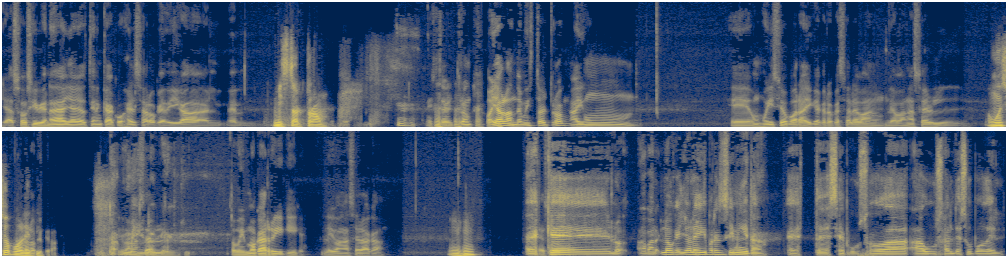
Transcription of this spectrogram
ya eso si viene de allá, ellos tienen que acogerse a lo que diga el, el Mr. Trump. Mr. Trump. Oye, hablando de Mr. Trump, hay un eh, un juicio por ahí que creo que se le van, le van a hacer Un juicio lo, que político. van hacer lo mismo que a Ricky, que le iban a hacer acá. Es Eso- que lo, lo que yo leí por encimita, este, se puso a, a usar de su poder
